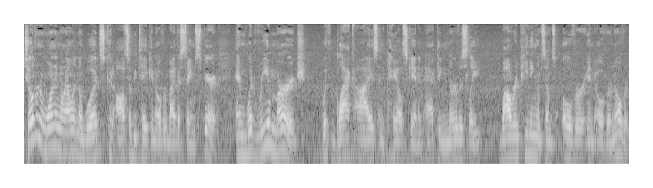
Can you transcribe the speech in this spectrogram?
Children wandering around in the woods could also be taken over by the same spirit and would reemerge with black eyes and pale skin and acting nervously while repeating themselves over and over and over.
